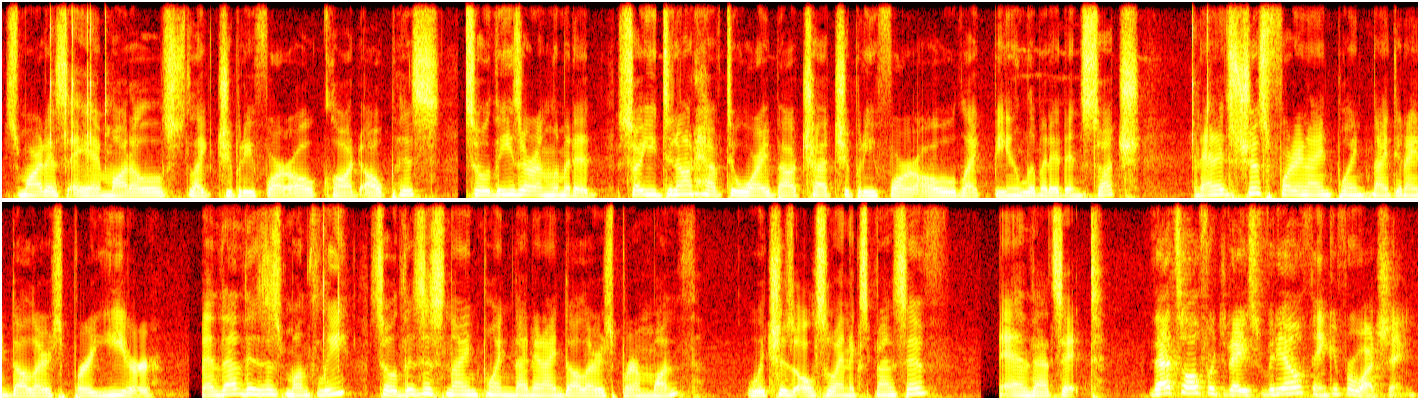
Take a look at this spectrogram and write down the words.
smartest AI models like GPT-4o, Claude Opus. So these are unlimited. So you do not have to worry about ChatGPT 4o like being limited and such. And it's just $49.99 per year. And then this is monthly. So this is $9.99 per month, which is also inexpensive. And that's it. That's all for today's video. Thank you for watching.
